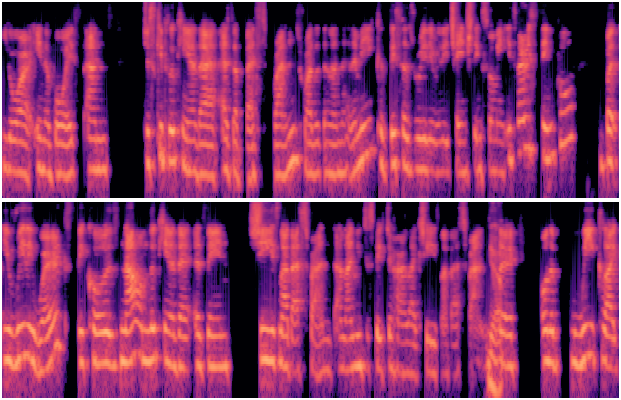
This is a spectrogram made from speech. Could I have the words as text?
your inner voice and just keep looking at that as a best friend rather than an enemy because this has really really changed things for me it's very simple but it really works because now i'm looking at it as in she's my best friend and i need to speak to her like she's my best friend yeah. so on a week like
